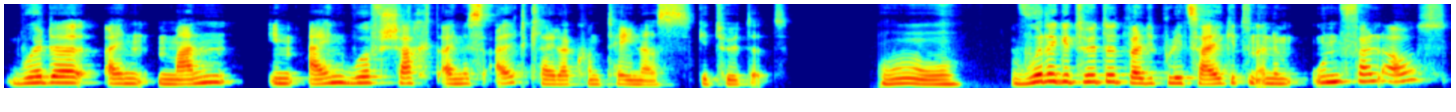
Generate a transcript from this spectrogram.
wurde ein Mann im Einwurfschacht eines Altkleidercontainers getötet. Oh wurde getötet, weil die Polizei geht von einem Unfall aus.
